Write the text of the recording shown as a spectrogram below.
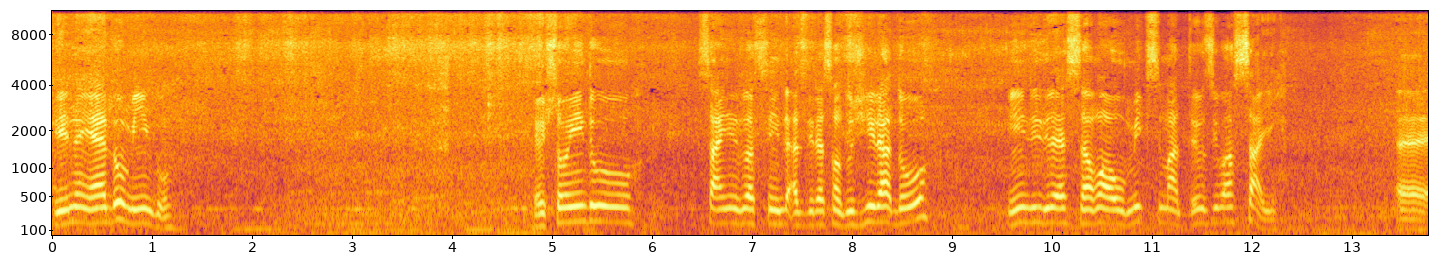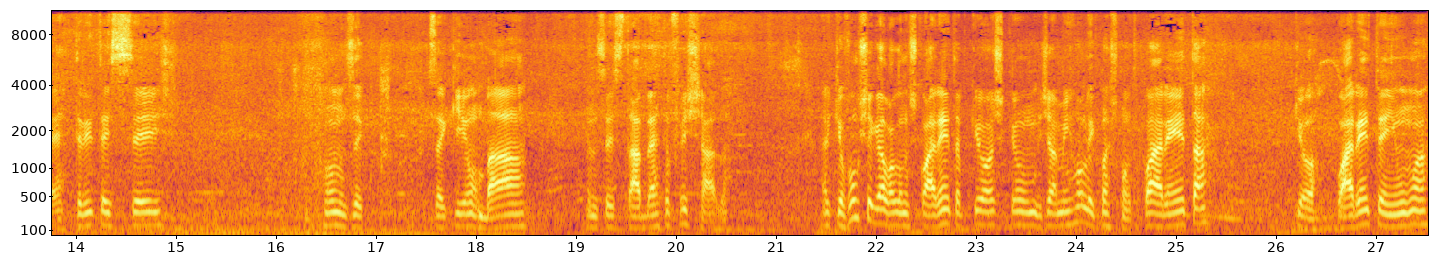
e nem é domingo. Eu estou indo, saindo assim da direção do girador, indo em direção ao Mix Mateus e o Açaí. É, 36. Vamos ver. Isso aqui é um bar. Eu não sei se está aberto ou fechado. Aqui, ó, vamos chegar logo nos 40, porque eu acho que eu já me enrolei com as contas. 40. Aqui, ó, 41.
